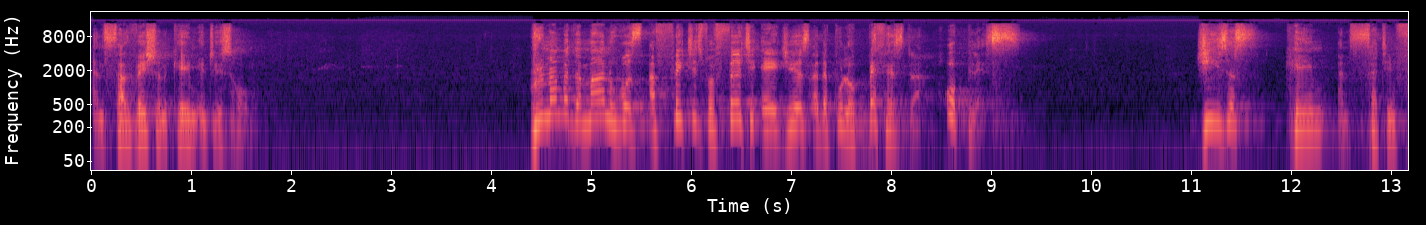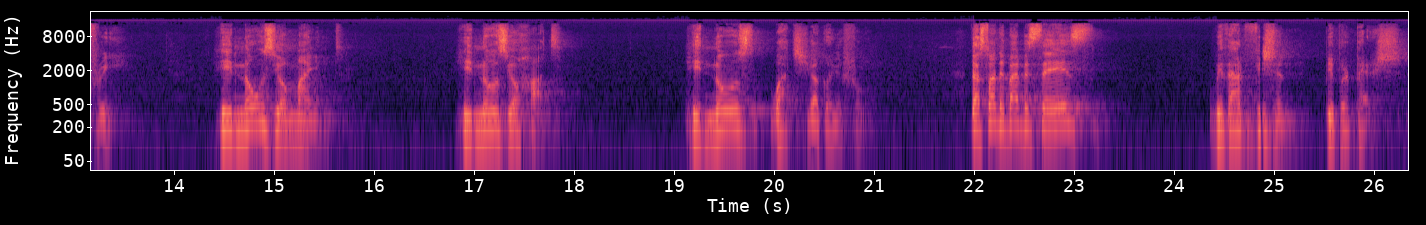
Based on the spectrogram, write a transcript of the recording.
And salvation came into his home. Remember the man who was afflicted for 38 years at the pool of Bethesda, hopeless. Jesus came and set him free. He knows your mind, He knows your heart, He knows what you are going through. That's why the Bible says, without vision, people perish.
